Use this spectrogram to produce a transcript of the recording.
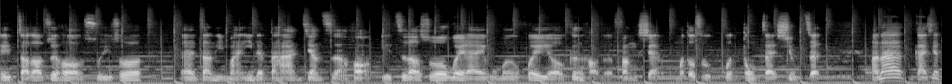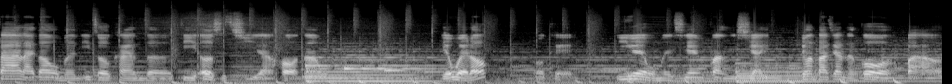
诶找到最后属于说呃让你满意的答案这样子啊哈，也知道说未来我们会有更好的方向，我们都是滚动在修正。好，那感谢大家来到我们一周刊的第二十集，然后那我们结尾喽。OK，音乐我们先放一下，希望大家能够把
